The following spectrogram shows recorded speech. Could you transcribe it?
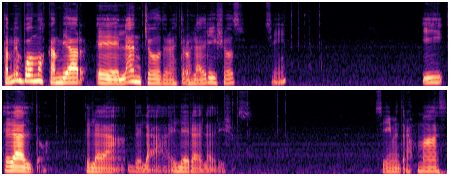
También podemos cambiar el ancho de nuestros ladrillos, ¿sí? Y el alto de la, de la hilera de ladrillos. ¿Sí? Mientras más,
